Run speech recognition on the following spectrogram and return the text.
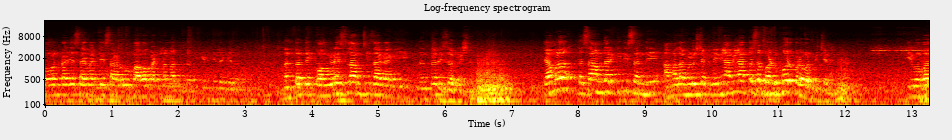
पवनराजे साहेबांचे साडू बाबा पाटलांना तिकीट दिलं गेलं. नंतर ते काँग्रेसला आमची जागा गेली. नंतर रिझर्वेशन त्यामुळं तसं आमदारकीची संधी आम्हाला मिळू शकली नाही. आम्ही आता तसं बंडखोर प्रवृत्तीचे नाही. की बाबा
